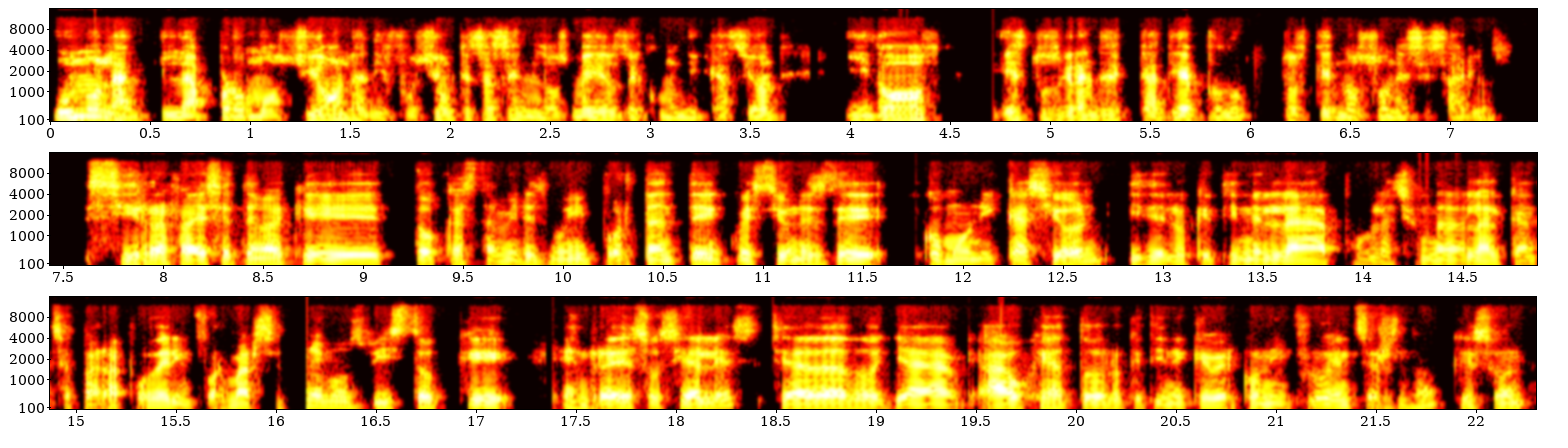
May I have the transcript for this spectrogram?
uno, la, promoción, la difusión que se hace en los medios de comunicación y dos, estos grandes cantidad de productos que no son necesarios. Sí, Rafa, ese tema que tocas también es muy importante en cuestiones de comunicación y de lo que tiene la población al alcance para poder informarse. Hemos visto que en redes sociales se ha dado ya auge a todo lo que tiene que ver con influencers, ¿no? Que son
